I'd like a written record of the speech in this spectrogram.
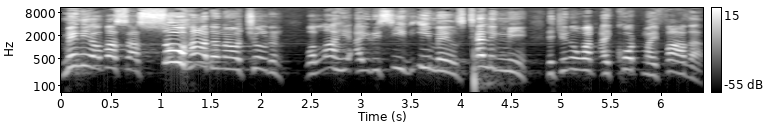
Many of us are so hard on our children. Wallahi, I receive emails telling me that, you know what, I caught my father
